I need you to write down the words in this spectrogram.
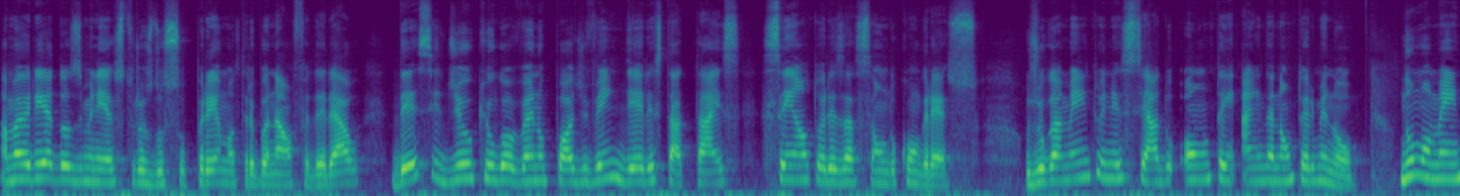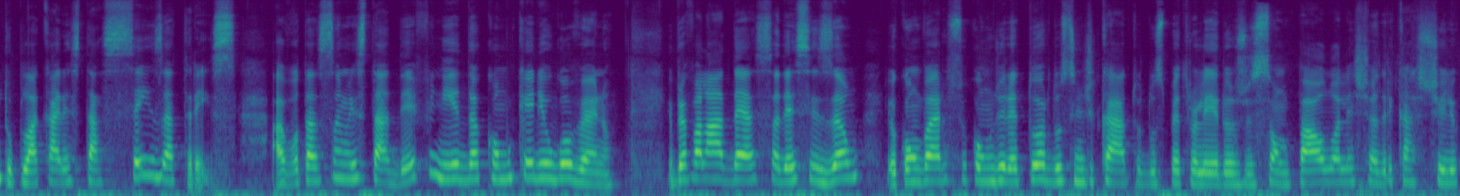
A maioria dos ministros do Supremo Tribunal Federal decidiu que o governo pode vender estatais sem autorização do Congresso. O julgamento iniciado ontem ainda não terminou. No momento, o placar está 6 a 3. A votação está definida como queria o governo. E para falar dessa decisão, eu converso com o diretor do Sindicato dos Petroleiros de São Paulo, Alexandre Castilho.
